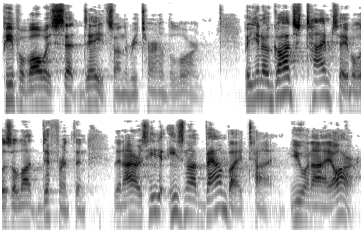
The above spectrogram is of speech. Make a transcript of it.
People have always set dates on the return of the Lord. But you know, God's timetable is a lot different than, than ours. He, he's not bound by time. You and I are.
